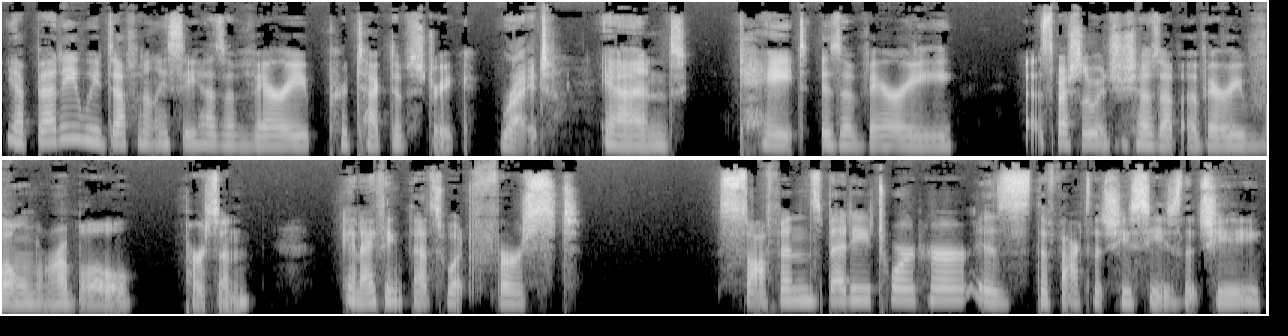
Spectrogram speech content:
Yeah, Betty, we definitely see has a very protective streak. right, And Kate is a very, especially when she shows up, a very vulnerable person. And I think that's what first softens Betty toward her is the fact that she sees that she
